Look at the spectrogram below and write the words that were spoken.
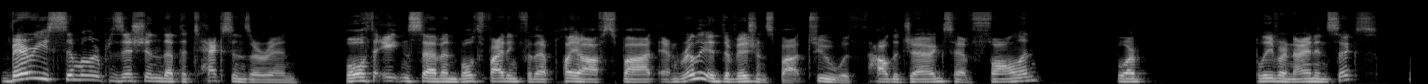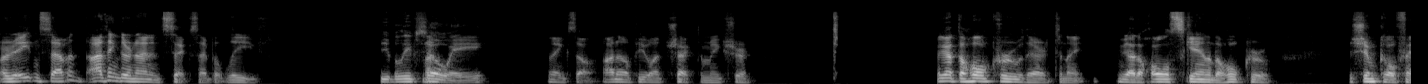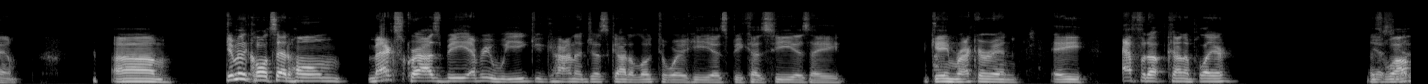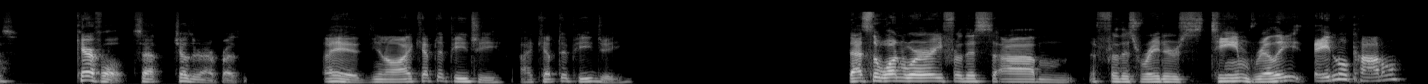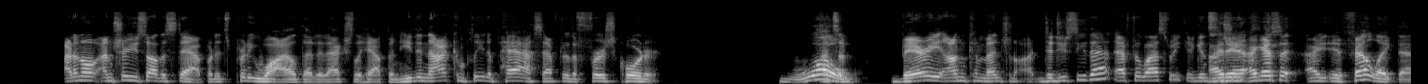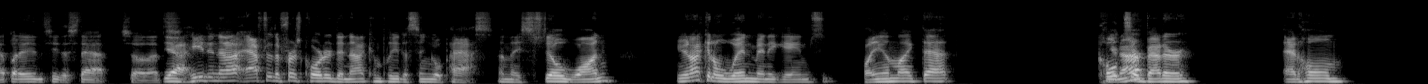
Very similar position that the Texans are in. Both eight and seven, both fighting for that playoff spot and really a division spot too, with how the Jags have fallen, who are, I believe, are nine and six or eight and seven. I think they're nine and six, I believe. You believe so, eh? I think so. I don't know if you want to check to make sure. I got the whole crew there tonight. We got a whole scan of the whole crew, the Shimko fam. Um, give me the Colts at home. Maxx Crosby every week. You kind of just got to look to where he is because he is a game wrecker and a F it up kind of player. as Yes, well. Careful, Seth. Children are present. Hey, you know, I kept it PG. I kept it PG. That's the one worry for this um for this Raiders team, really. Aidan O'Connell, I don't know, I'm sure you saw the stat, but it's pretty wild that it actually happened. He did not complete a pass after the first quarter. That's a Whoa. very unconventional. Uh, did you see that after last week against the I didn't. Chiefs? I guess it, I it felt like that, but I didn't see the stat. So that's Yeah, he did not after the first quarter did not complete a single pass and they still won. You're not going to win many games playing like that. Colts are better at home.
